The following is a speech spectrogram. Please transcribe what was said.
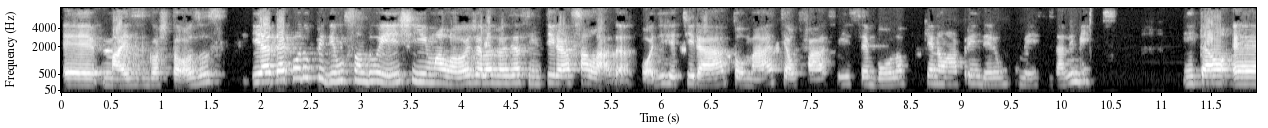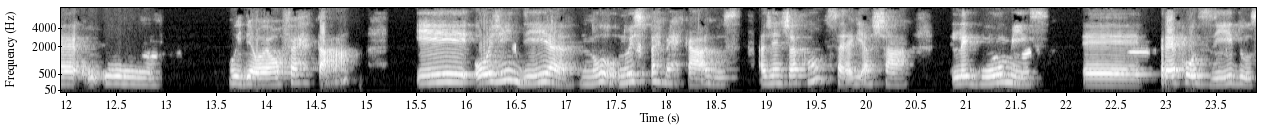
é, mais gostosos. E até quando pedir um sanduíche em uma loja, elas vão dizer assim, tirar a salada. Pode retirar tomate, alface e cebola, porque não aprenderam a comer esses alimentos. Então, é, o, o ideal é ofertar. E hoje em dia, no, nos supermercados, a gente já consegue achar legumes é, pré-cozidos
